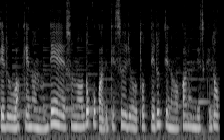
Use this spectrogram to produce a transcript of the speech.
ってるわけなのでそのどこかで手数料を取ってるっていうのは分かるんですけど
